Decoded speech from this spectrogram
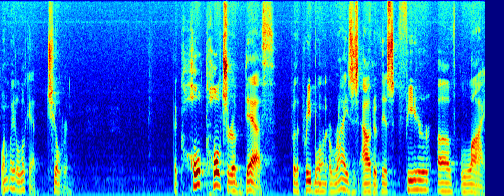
one way to look at children. The whole culture of death for the preborn arises out of this fear of life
